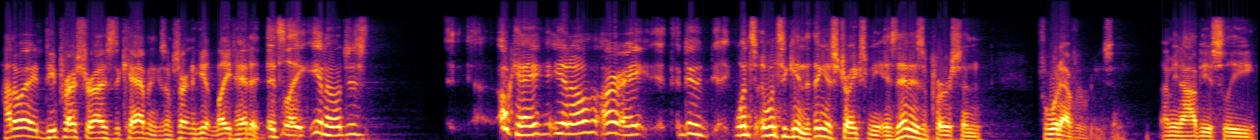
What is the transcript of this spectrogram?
"How do I depressurize the cabin? Because I'm starting to get lightheaded." It's like you know, just okay, you know, all right, dude. Once once again, the thing that strikes me is that is a person for whatever reason. I mean, obviously,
